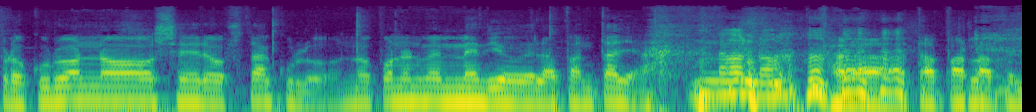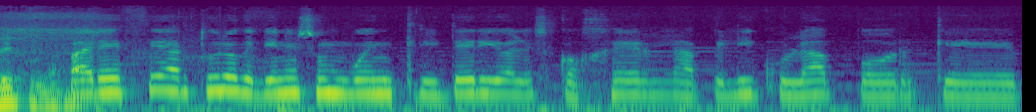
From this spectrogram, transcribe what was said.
procuro no ser obstáculo, no ponerme en medio de la pantalla No, no. para tapar la película. Parece, Arturo, que tienes un buen criterio al escoger la película porque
